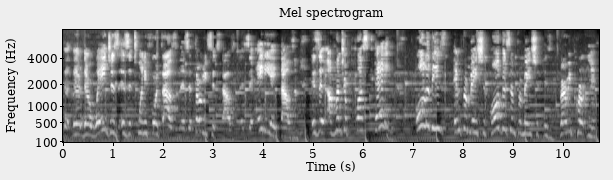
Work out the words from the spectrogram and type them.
their, their wages, is it 24,000? Is it 36,000? Is it 88,000? Is it 100 plus K? All of these information, all this information is very pertinent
